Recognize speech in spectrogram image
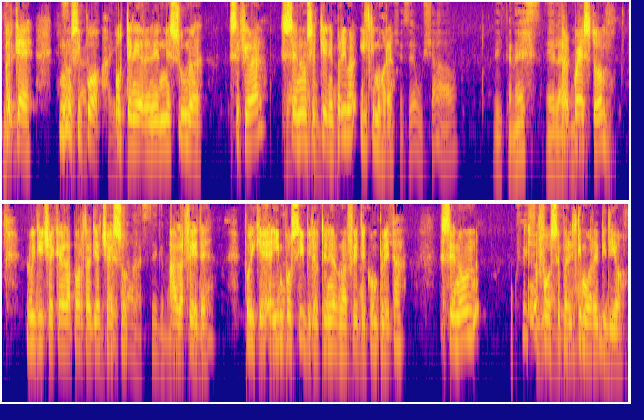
Perché non si può ottenere nessuna sefirah se non si ottiene prima il timore. Per questo lui dice che è la porta di accesso alla fede, poiché è impossibile ottenere una fede completa se non fosse per il timore di Dio.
